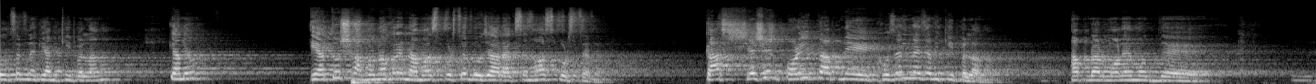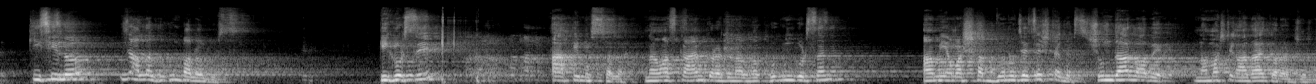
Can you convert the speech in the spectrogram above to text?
বলছেন নাকি আমি কি পেলাম? কেন? এত সাধনা করে নামাজ পড়ছেন, রোজা রাখছেন, হজ করছেন। কাজ শেষের পরেই তো আপনি খোঁজেন না যে আমি কি পেলাম। আপনার মনের মধ্যে কি ছিল? যে আল্লাহ হুকুম পালন করছি। কি করছি? আকিমুসাল্লাহ নামাজ কায়েম করার জন্য আল্লাহ হুকুম করছেন, আমি আমার সাধ্য অনুযায়ী চেষ্টা করছি। সুন্দরভাবে নামাজটাকে আদায় করার জন্য।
